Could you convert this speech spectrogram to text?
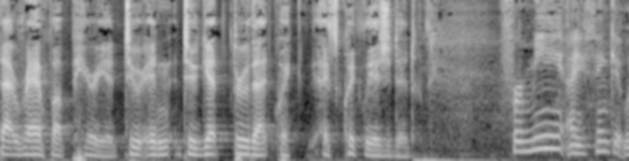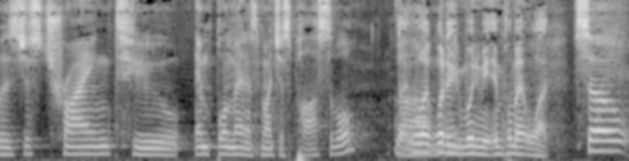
that ramp up period to in, to get through that quick as quickly as you did? For me, I think it was just trying to implement as much as possible. Like, what do you um, what do you mean implement what? So,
